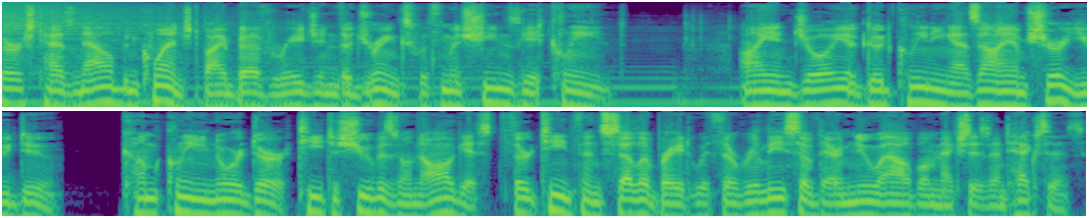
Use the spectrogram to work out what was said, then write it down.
Thirst has now been quenched by beverage and the drinks with machines get cleaned. I enjoy a good cleaning as I am sure you do. Come clean or dirty to Schubas on August 13th and celebrate with the release of their new album X's and Hexes.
